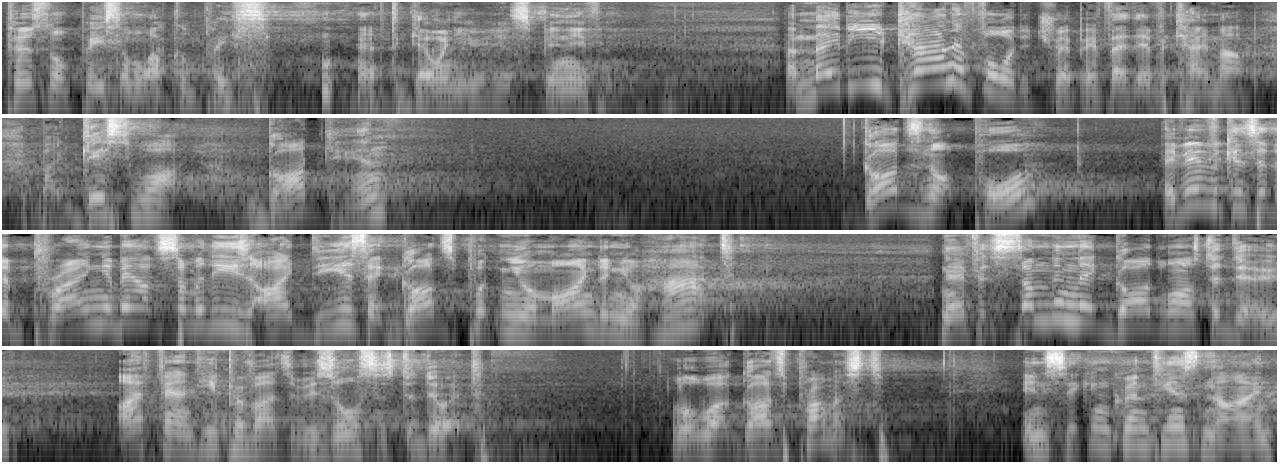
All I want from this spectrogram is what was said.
Personal peace and local peace. you have to go anywhere to spend anything. And maybe you can't afford a trip if that ever came up. But guess what? God can. God's not poor. Have you ever considered praying about some of these ideas that God's put in your mind and your heart? Now, if it's something that God wants to do, I found He provides the resources to do it. Look what God's promised. In 2 Corinthians 9,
